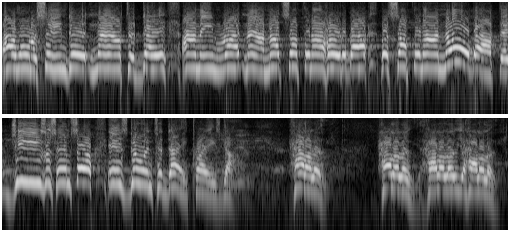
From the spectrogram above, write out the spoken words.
I want to see Him do it now, today. I mean, right now. Not something I heard about, but something I know about that Jesus Himself is doing today. Praise God. Hallelujah. Hallelujah. Hallelujah. Hallelujah.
